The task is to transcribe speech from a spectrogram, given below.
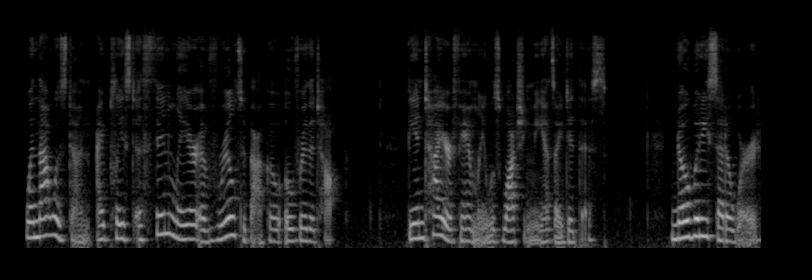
When that was done, I placed a thin layer of real tobacco over the top. The entire family was watching me as I did this. Nobody said a word,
